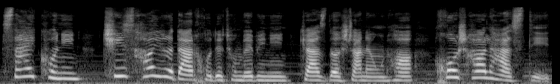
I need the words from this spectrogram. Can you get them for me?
سعی کنین چیزهایی رو در خودتون ببینین که از داشتن اونها خوشحال هستید.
